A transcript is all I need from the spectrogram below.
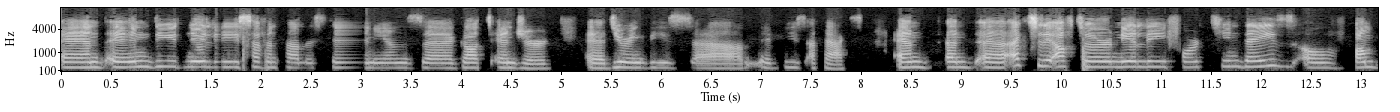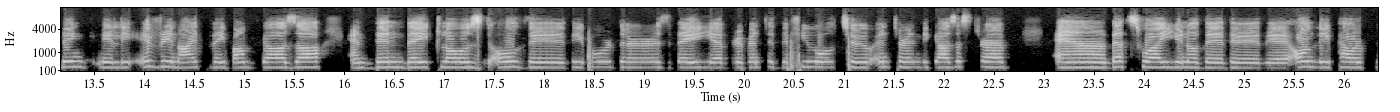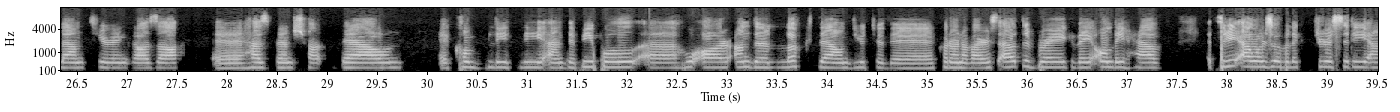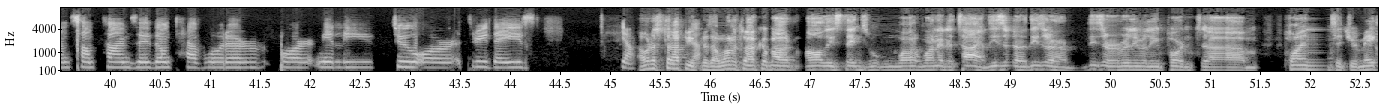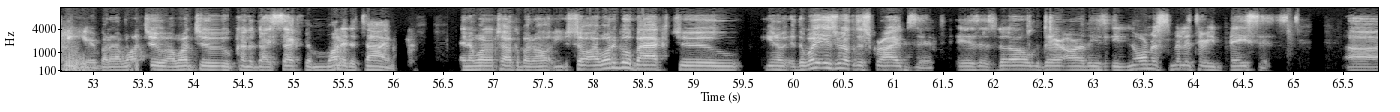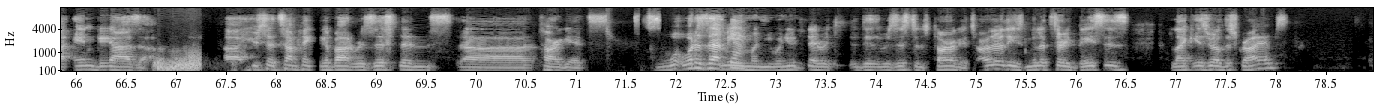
And indeed, nearly seven Palestinians uh, got injured uh, during these these attacks and and uh, actually after nearly 14 days of bombing nearly every night they bombed gaza and then they closed all the, the borders they uh, prevented the fuel to enter in the gaza strip. And that's why you know the, the, the only power plant here in gaza uh, has been shut down uh, completely. And the people uh, who are under lockdown due to the coronavirus outbreak they only have three hours of electricity and sometimes they don't have water for nearly two or three days. Yeah. I want to stop you because yeah. i want to talk about all these things one, one, at a time. These are these are these are really really important um, points that you're making here but i want to i want to kind of dissect them one at a time. And i want to talk about all so i want to go back to you know the way israel describes it is as though there are these enormous military bases uh, in gaza uh, you said something about resistance uh, targets. What, what, does that mean yeah. when you when you say re- the resistance targets? Are there these military bases like Israel describes?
